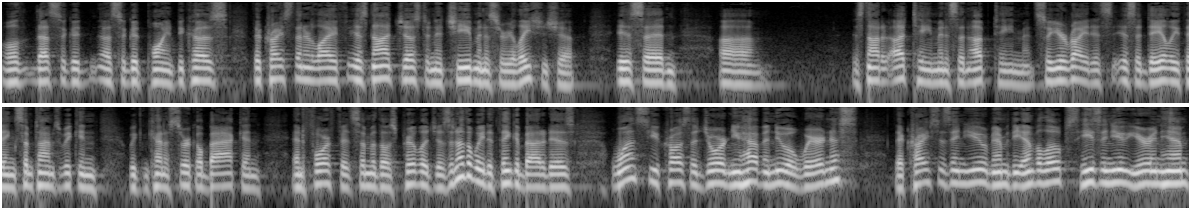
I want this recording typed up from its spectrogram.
Well, that's a good, that's a good point because the Christ centered life is not just an achievement, it's a relationship. It's, an, um, it's not an attainment, it's an obtainment. So you're right, it's, it's a daily thing. Sometimes we can, we can kind of circle back and, and forfeit some of those privileges. Another way to think about it is once you cross the Jordan, you have a new awareness that Christ is in you. Remember the envelopes? He's in you, you're in him.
